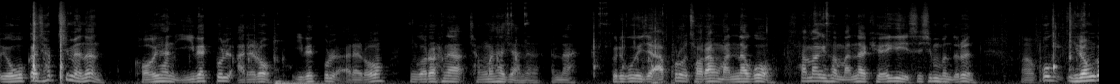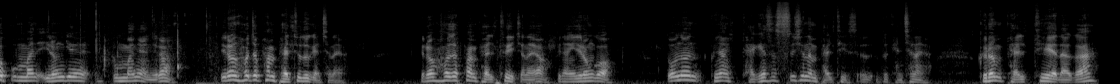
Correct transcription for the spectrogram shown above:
요거까지 합치면은 거의 한 200불 아래로 200불 아래로 이거를 하나 장만하지 않, 않나. 그리고 이제 앞으로 저랑 만나고 사막에서 만날 계획이 있으신 분들은 어, 꼭 이런 것뿐만 이런 게 뿐만이 아니라 이런 허접한 벨트도 괜찮아요. 이런 허접한 벨트 있잖아요. 그냥 이런 거 또는 그냥 댁에서 쓰시는 벨트 있어도 괜찮아요. 그런 벨트에다가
